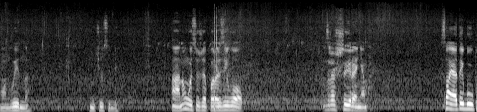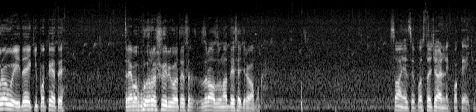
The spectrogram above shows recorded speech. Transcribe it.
Вон видно. Нічого собі. А, ну ось уже порозівав. З розширенням. Саня, ти був правий, деякі пакети треба було розширювати зразу на 10 рамок. Саня це постачальник пакетів.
